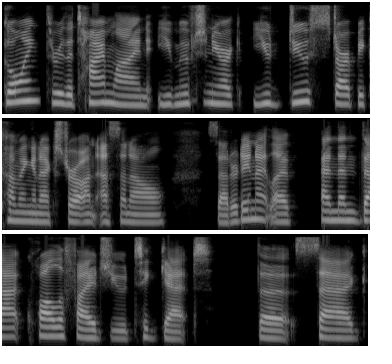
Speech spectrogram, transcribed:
going through the timeline, you moved to New York. You do start becoming an extra on SNL, Saturday Night Live, and then that qualified you to get the SAG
